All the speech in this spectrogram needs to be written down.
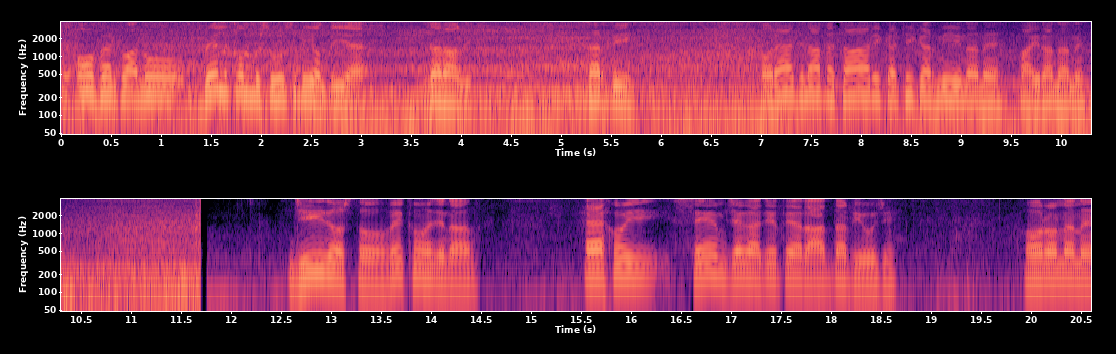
ਤੇ ਉਹ ਫਿਰ ਤੁਹਾਨੂੰ ਬਿਲਕੁਲ ਮਹਿਸੂਸ ਨਹੀਂ ਹੁੰਦੀ ਹੈ, ਜ਼ਰਾ ਵੀ। ਸਰਦੀ ਔਰ ਇਹ ਜਨਾਬ ਸਾਰੀ ਇਕੱਠੀ ਕਰਨੀ ਇਹਨਾਂ ਨੇ, ਭਾਈ ਰਾਣਾ ਨੇ। ਜੀ ਦੋਸਤੋ, ਵੇਖੋ ਜਨਾਬ ਇਹ ਕੋਈ ਸੇਮ ਜਗ੍ਹਾ ਜੇ ਤੇ ਰਾਤ ਦਾ ਵਿਊ ਜੇ। ਔਰ ਉਹਨਾਂ ਨੇ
